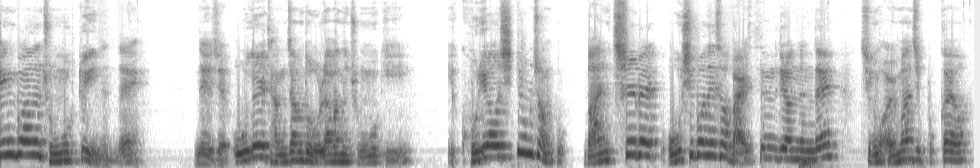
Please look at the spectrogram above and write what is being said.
횡보하는 종목도 있는데 네 이제 오늘 당장도 올라가는 종목이 이 고려 식용정보 1750원에서 말씀드렸는데 지금 얼마인지 볼까요?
